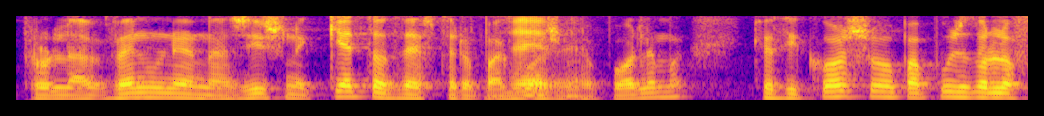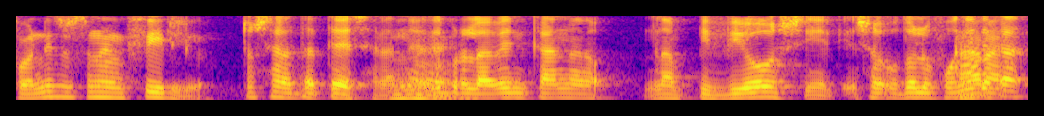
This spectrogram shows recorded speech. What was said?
προλαβαίνουν να ζήσουν και το δεύτερο παγκόσμιο Βέβαια. πόλεμο και ο δικός σου ο παππούς δολοφονείται στον εμφύλιο. Το 1944, ναι. ναι. Δεν προλαβαίνει καν να, να επιβιώσει. Δολοφονείται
